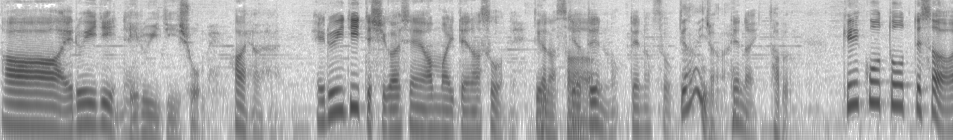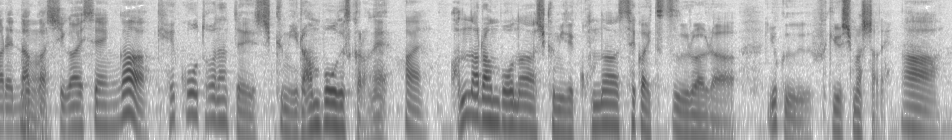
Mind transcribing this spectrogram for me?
明も、ああ LED ね。LED 照明。はいはいはい。LED って紫外線あんまり出なそうね。出なさ。いや出んの？出なそう。出ないんじゃない？出ない。多分。蛍光灯ってさあれ中うん。紫外線が、蛍光灯なんて仕組み乱暴ですからね。はい。あんな乱暴な仕組みでこんな世界津々浦々よく普及しましたね。ああ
